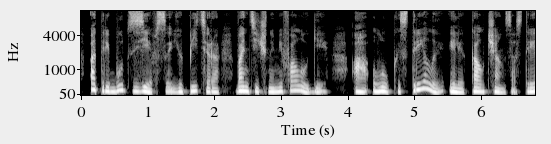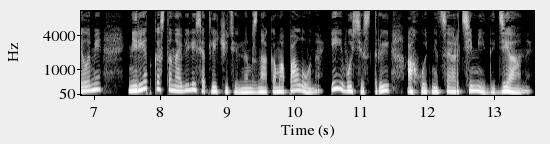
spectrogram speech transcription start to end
— атрибут Зевса, Юпитера в античной мифологии, а лук и стрелы, или колчан со стрелами, нередко становились отличительным знаком Аполлона и его сестры, охотницы Артемиды, Дианы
